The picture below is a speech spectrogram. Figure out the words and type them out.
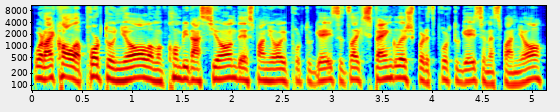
what i call a portuñol a combinación de español y portugués. It's like spanglish but it's portuguese and español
